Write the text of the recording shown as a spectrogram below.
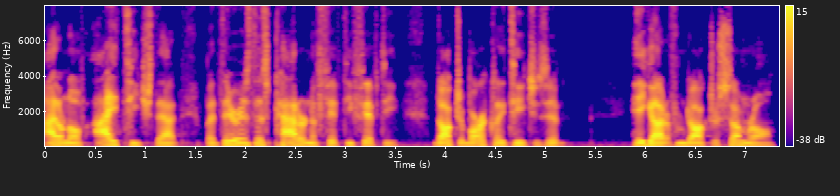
I don't know if I teach that, but there is this pattern of 50 50. Dr. Barclay teaches it. He got it from Dr. Sumrall.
